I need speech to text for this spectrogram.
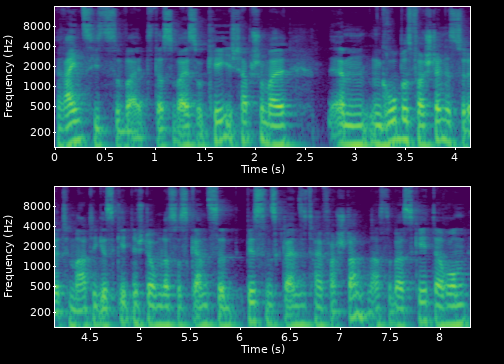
reinziehst soweit, dass du weißt, okay, ich habe schon mal ähm, ein grobes Verständnis zu der Thematik. Es geht nicht darum, dass du das Ganze bis ins kleinste Teil verstanden hast, aber es geht darum,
